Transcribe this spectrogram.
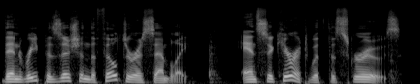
Then reposition the filter assembly and secure it with the screws.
